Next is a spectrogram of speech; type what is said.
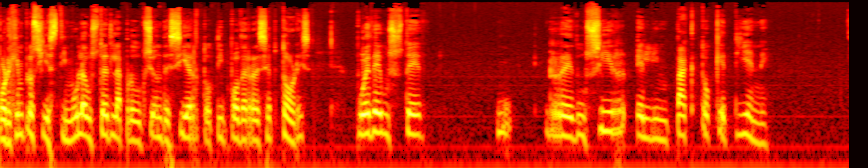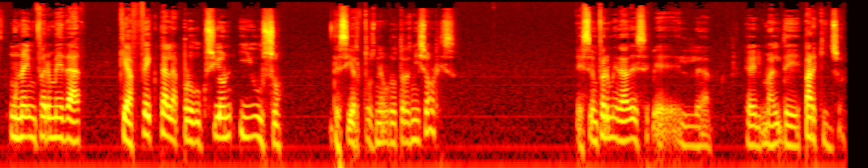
Por ejemplo, si estimula usted la producción de cierto tipo de receptores, puede usted reducir el impacto que tiene una enfermedad que afecta la producción y uso de ciertos neurotransmisores. Esa enfermedad es el, el mal de Parkinson.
